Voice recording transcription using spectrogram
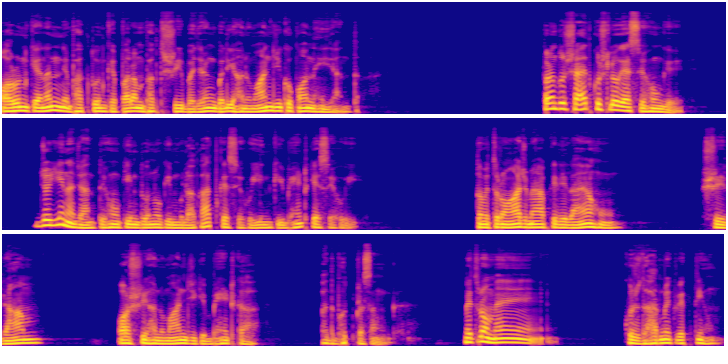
और उनके अनन्य भक्त, उनके परम भक्त श्री बजरंग बली हनुमान जी को कौन नहीं जानता? परंतु शायद कुछ लोग ऐसे होंगे जो ये ना जानते हों कि इन दोनों की मुलाकात कैसे हुई, इनकी भेंट कैसे हुई। तो मित्रों, आज मैं आपके लिए लाया हूँ श्री राम और श्री हनुमान जी के भेंट का अद्भुत प्रसंग। मित्रों, मैं कुछ धार्मिक व्यक्ति हूँ।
